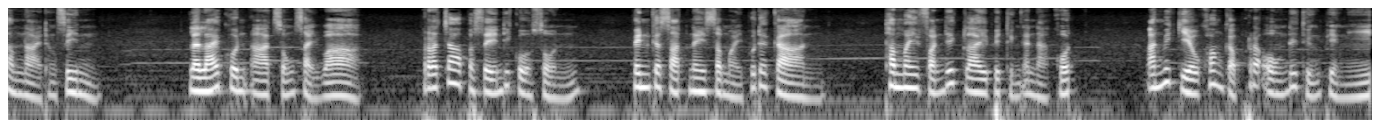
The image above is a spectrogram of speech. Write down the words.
ธรรมนายทั้งสิ้น หลายๆคนอาจสงสัยว่า พระเจ้าประเสนที่โกศล เป็นกษัตริย์ในสมัยพุทธกาลทำไมฝันได้ไกลไปถึงอนาคต อันไม่เกี่ยวข้องกับพระองค์ได้ถึงเพียงนี้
